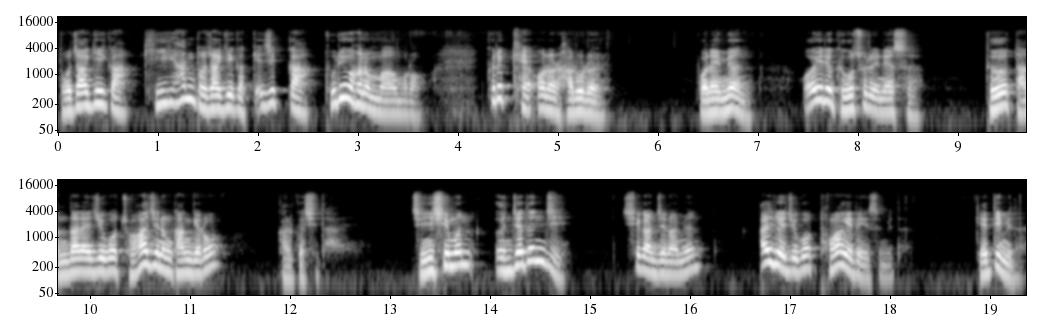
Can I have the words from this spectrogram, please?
도자기가 귀한 도자기가 깨질까 두려워하는 마음으로 그렇게 오늘 하루를 보내면 오히려 그것으로 인해서 더 단단해지고 좋아지는 관계로 갈 것이다. 진심은 언제든지 시간 지나면 알려지고 통하게 되어 있습니다. 개띠입니다.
